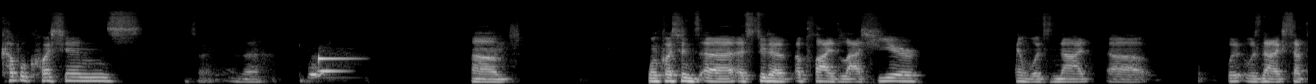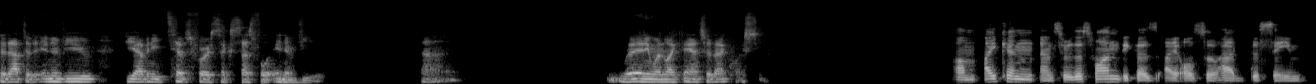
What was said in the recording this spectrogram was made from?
couple questions. Sorry, the um, one question, uh, a student applied last year and was not uh, was not accepted after the interview. Do you have any tips for a successful interview? Uh, would anyone like to answer that question? Um, I can answer this one because I also had the same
